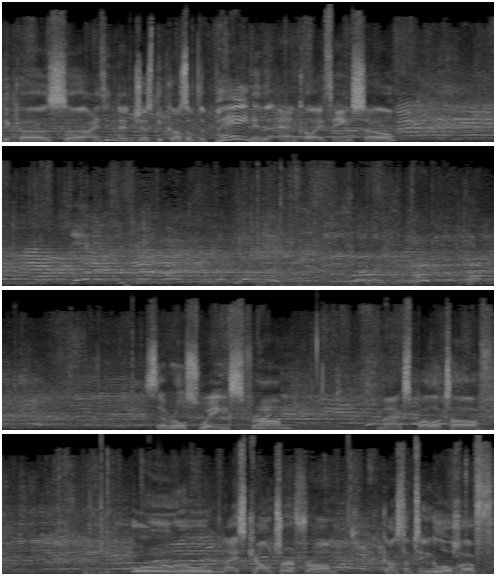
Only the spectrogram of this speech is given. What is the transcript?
because uh, I think that just because of the pain in the ankle, I think so. Several swings from Max Bolotov. Oh, nice counter from Konstantin Gluhov.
